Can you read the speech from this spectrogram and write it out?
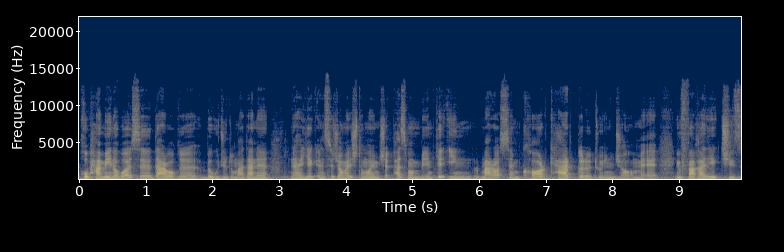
خب همه اینا باعث در واقع به وجود اومدن یک انسجام اجتماعی میشه. پس ما می‌بینیم که این مراسم کارکرد داره تو این جامعه. این فقط یک چیز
